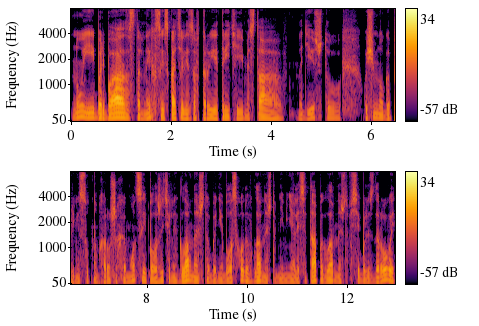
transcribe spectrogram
Ну и борьба остальных соискателей за вторые третьи места Надеюсь, что очень много принесут нам хороших эмоций, положительных. Главное, чтобы не было сходов, главное, чтобы не менялись этапы, главное, чтобы все были здоровы,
